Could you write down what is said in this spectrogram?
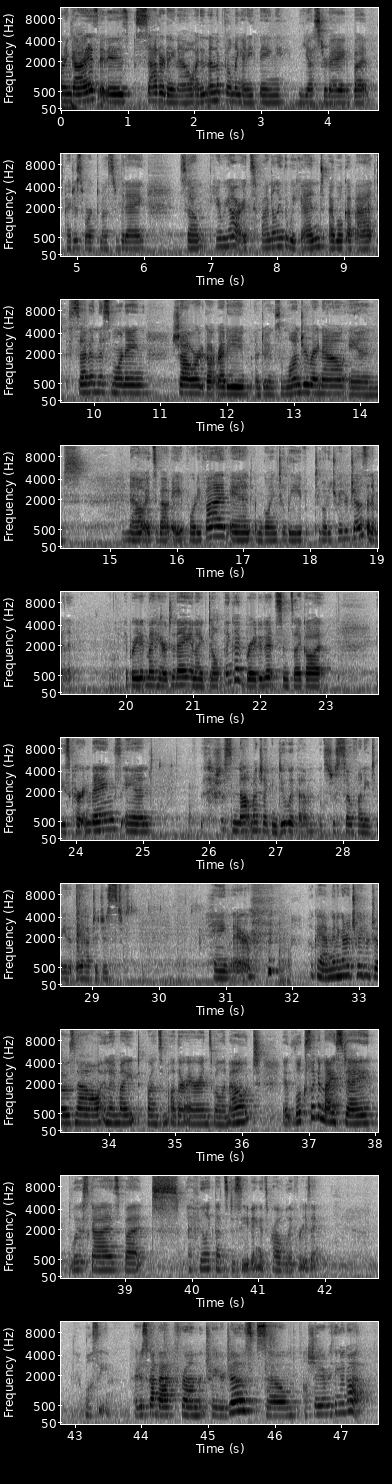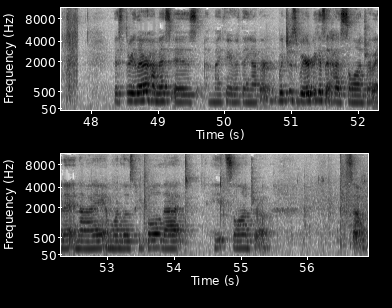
Morning guys. It is saturday now. I didn't end up filming anything yesterday but i just worked most of the day. So here we are. It's finally the weekend. I woke up at 7 this morning showered got ready. I'm doing some laundry right now and now it's about 8:45 and i'm going to leave to go to trader joe's in a minute. I braided my hair today and i don't think i've braided it since i got these curtain bangs and there's just not much I can do with them. It's just so funny to me that they have to just hang there. okay, I'm gonna go to Trader Joe's now and I might run some other errands while I'm out. It looks like a nice day, blue skies, but I feel like that's deceiving. It's probably freezing. We'll see. I just got back from Trader Joe's, so I'll show you everything I got. This three layer hummus is my favorite thing ever, which is weird because it has cilantro in it and I am one of those people that hates cilantro. So,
